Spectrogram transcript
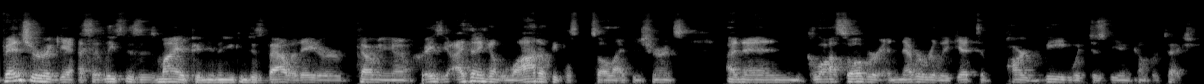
venture a guess, at least this is my opinion, and you can just validate or tell me I'm crazy. I think a lot of people sell life insurance and then gloss over and never really get to part B, which is the income protection.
